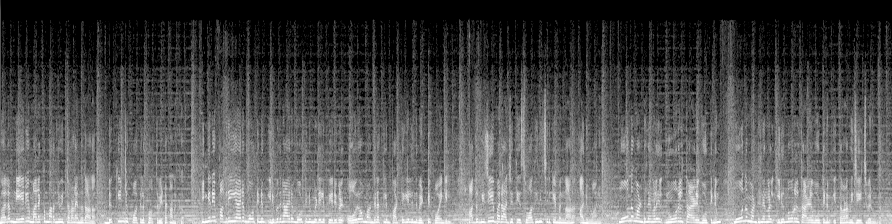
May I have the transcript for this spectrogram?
ഫലം നേരെ മലക്കം മറിഞ്ഞു ഇത്തവണ എന്നതാണ് ദക്കിൻഡ് പോർട്ടൽ പുറത്തുവിട്ട കണക്ക്. ഇങ്ങനെ പതിനയ്യായിരം വോട്ടിനും ഇരുപതിനായിരം വോട്ടിനും ഇടയിൽ പേരുകൾ ഓരോ മണ്ഡലത്തിലും പട്ടികയിൽ നിന്ന് വെട്ടിപ്പോയെങ്കിൽ അത് വിജയപരാജയത്തെ സ്വാധീനിച്ചിരിക്കുമെന്നാണ് അനുമാനം. മൂന്ന് മണ്ഡലങ്ങളിൽ നൂറിൽ താഴെ വോട്ടിനും മൂന്ന് മണ്ഡലങ്ങൾ ഇരുന്നൂറിൽ താഴെ വോട്ടിനും ഇത്തവണ വിജയിച്ചവരുണ്ട്.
